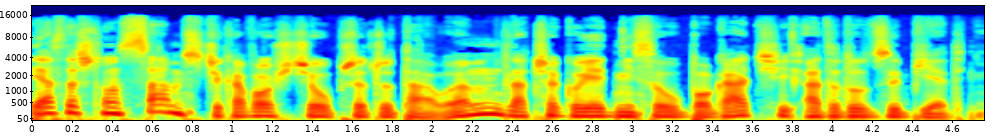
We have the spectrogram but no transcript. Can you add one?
Ja zresztą sam z ciekawością przeczytałem, dlaczego jedni są bogaci, a drudzy biedni.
